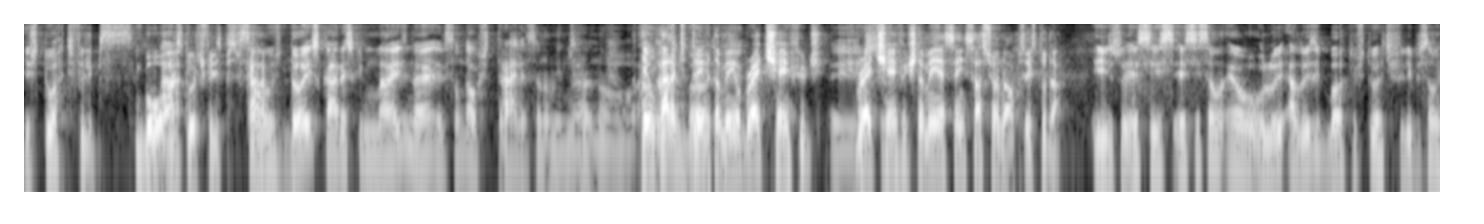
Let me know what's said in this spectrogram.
e Stuart Phillips. Boa, tá? Stuart Phillips, São cara. os dois caras que mais, né? Eles são da Austrália, se eu não me engano. Tem um cara de treino Burke. também, o Brad Shanfield. Isso. Brad Shanfield também é sensacional pra você estudar. Isso, esses, esses são. é, o, a Louise Burke e o Stuart Phillips são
